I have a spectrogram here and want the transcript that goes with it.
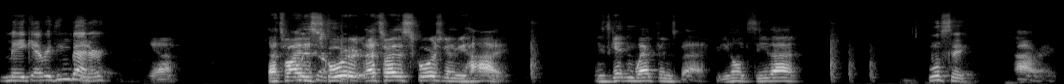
make everything better. Yeah. That's why the up? score. That's why the score is going to be high. He's getting weapons back. You don't see that. We'll see. All right.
